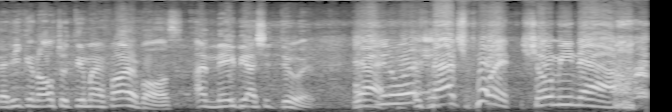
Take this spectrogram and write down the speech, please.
that he can ultra through my fireballs. I, maybe I should do it. yeah, you know what? It's match point. Show me now.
